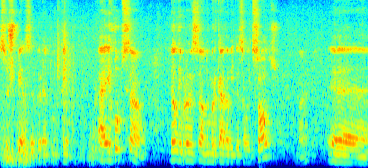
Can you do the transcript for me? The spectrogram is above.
suspensa durante um tempo, a irrupção da liberalização do mercado de habitação e de solos. É? Eh,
